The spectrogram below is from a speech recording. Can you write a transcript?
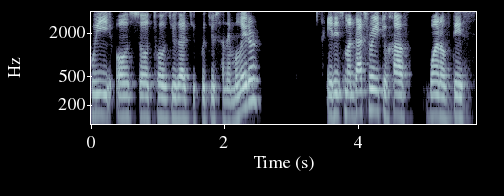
we also told you that you could use an emulator. It is mandatory to have one of these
